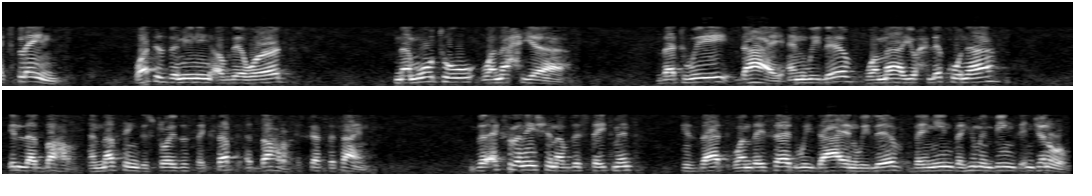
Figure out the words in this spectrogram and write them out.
Explain what is the meaning of their words, namutu wa nahya, that we die and we live, وما يحلقنا إلا الدهر, and nothing destroys us except الدهر, except the time. The explanation of this statement is that when they said we die and we live, they mean the human beings in general.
